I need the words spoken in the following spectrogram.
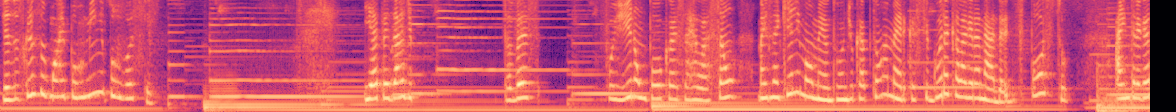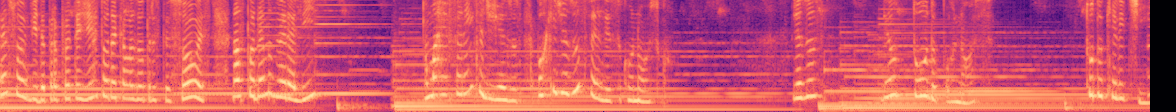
Jesus Cristo morre por mim e por você. E apesar de talvez fugir um pouco essa relação, mas naquele momento onde o Capitão América segura aquela granada disposto a entregar a sua vida para proteger todas aquelas outras pessoas, nós podemos ver ali uma referência de Jesus, porque Jesus fez isso conosco. Jesus deu tudo por nós. Tudo o que ele tinha,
